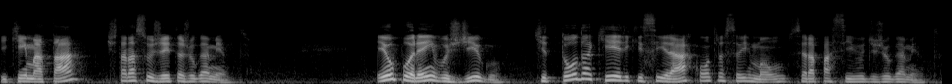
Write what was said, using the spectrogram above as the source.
e quem matar estará sujeito a julgamento. Eu, porém, vos digo que todo aquele que se irá contra seu irmão será passível de julgamento.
